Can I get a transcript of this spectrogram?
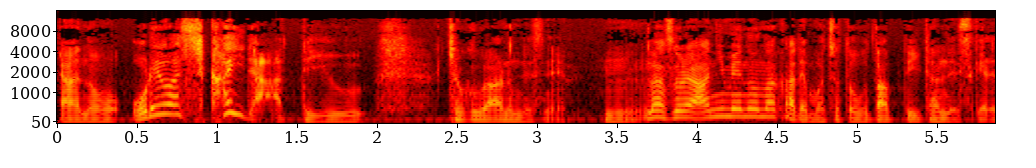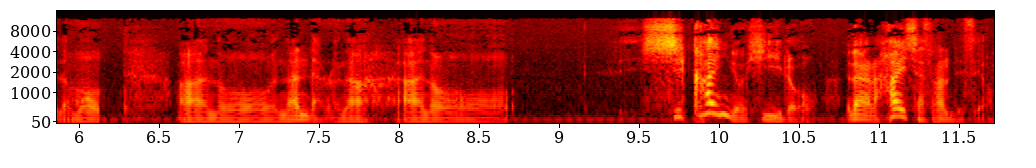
あの、俺は歯科医だっていう曲があるんですね。うん。まあそれアニメの中でもちょっと歌っていたんですけれども、あの、なんだろうな、あの、歯科医のヒーロー。だから歯医者さんですよ。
